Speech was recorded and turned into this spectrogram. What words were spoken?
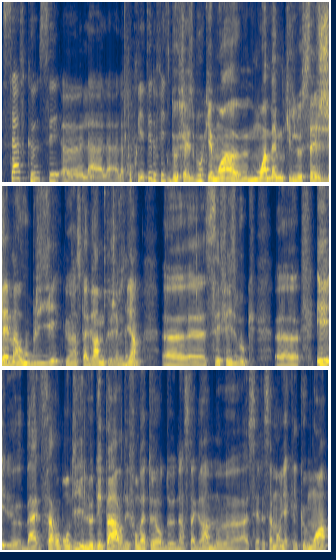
savent que c'est euh, la, la- la propriété de Facebook. De Facebook et moi, euh, moi-même qui le sais, j'aime à oublier que Instagram, que j'aime bien, c'est Facebook. Euh, et euh, bah, ça rebondit le départ des fondateurs d'Instagram euh, assez récemment, il y a quelques mois,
